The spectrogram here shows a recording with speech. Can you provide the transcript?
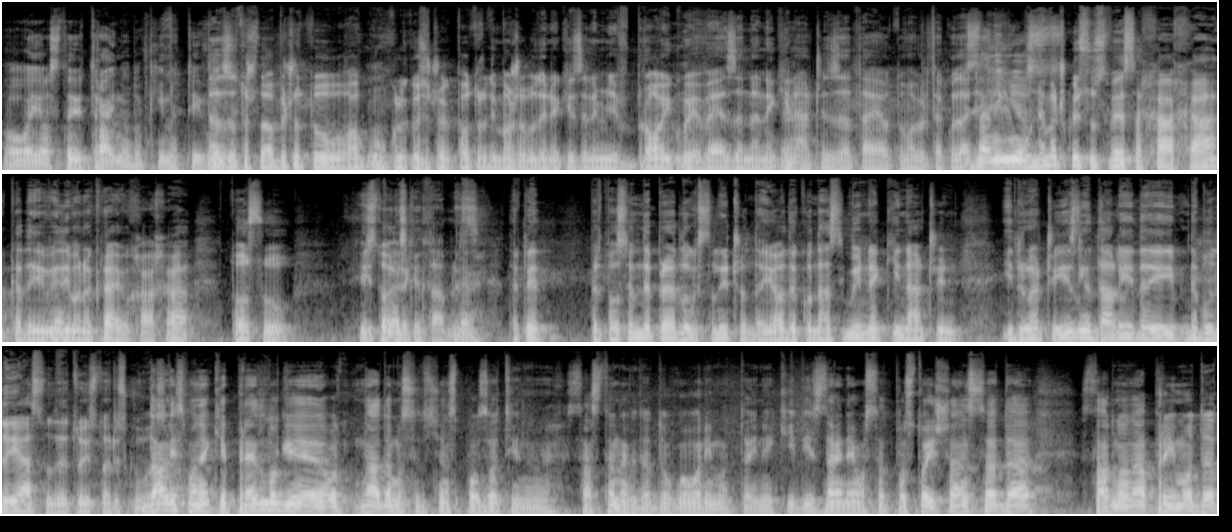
ovaj, ostaju trajno dok imate i Da, voz. zato što obično tu, ukoliko se čovjek potrudi, može da bude neki zanimljiv broj koji je vezan na neki način za taj automobil, tako dalje. Zanimljivo U Nemačkoj su sve sa HH, kada je vidimo na kraju HH, to su istorijske tablice. da. Dakle, pretpostavljam da je predlog sličan, da i ovde kod nas imaju neki način i drugačiji izgled, ali da, i, da bude jasno da je to istorijsko vozilo. Dali smo neke predloge, nadamo se da će nas pozvati na sastanak da dogovorimo taj neki dizajn. Evo sad postoji šansa da stvarno napravimo da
